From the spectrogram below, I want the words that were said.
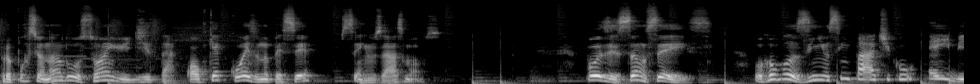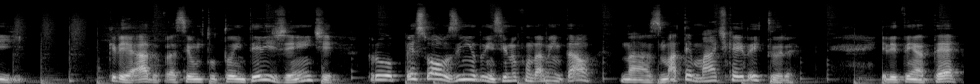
proporcionando o sonho de digitar qualquer coisa no PC sem usar as mãos. Posição 6. O robozinho simpático AB. Criado para ser um tutor inteligente para o pessoalzinho do ensino fundamental nas matemática e leitura. Ele tem até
